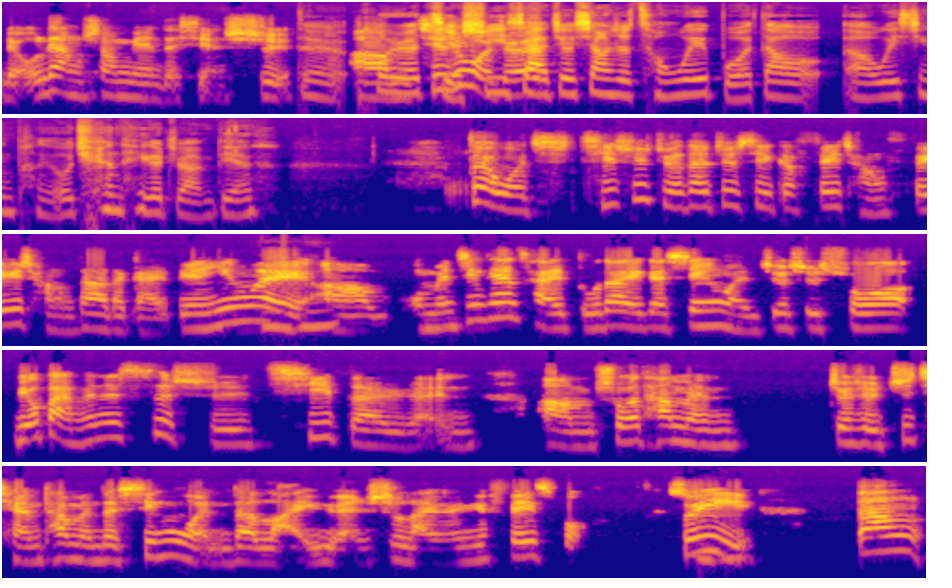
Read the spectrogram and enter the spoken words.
流量上面的显示，对，或者解释一下，就像是从微博到呃微信朋友圈的一个转变。对我其其实觉得这是一个非常非常大的改变，因为啊，我们今天才读到一个新闻，就是说有百分之四十七的人啊说他们就是之前他们的新闻的来源是来源于 Facebook，所以当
